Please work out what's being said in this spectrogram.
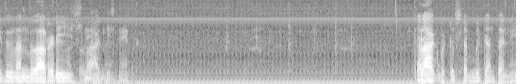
ಇದು ನಂದು ಆಲ್ರೆಡಿ ಹಾಕಿ ಸ್ನೇಹಿತರೆ. ಈ ಥರ ಹಾಕ್ಬಿಟ್ಟು ಸಬ್ಮಿಟ್ ಅಂತನ್ನಿ.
